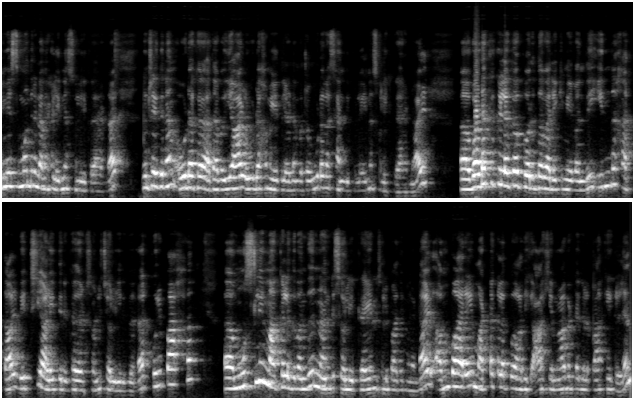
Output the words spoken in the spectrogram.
எம் ஏ சுமந்திரன் அவர்கள் என்ன சொல்லியிருக்கிறார் என்றால் இன்றைய தினம் ஊடக அதாவது யாழ் ஊடக மையத்தில் இடம்பெற்ற ஊடக சந்திப்புல என்ன சொல்லியிருக்கிறார் என்றால் வடக்கு கிழக்கை பொறுத்த வரைக்குமே வந்து இந்த ஹர்த்தால் வெற்றி அழைத்திருக்கிறதுன்னு சொல்லி சொல்லியிருக்கிறார். குறிப்பாக முஸ்லிம் மக்களுக்கு வந்து நன்றி சொல்லியிருக்கிறேன் சொல்லி பார்த்தீங்கன்னா என்றால் அம்பாறை மட்டக்களப்பு ஆகிய ஆகிய மாவட்டங்களை பார்க்கல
